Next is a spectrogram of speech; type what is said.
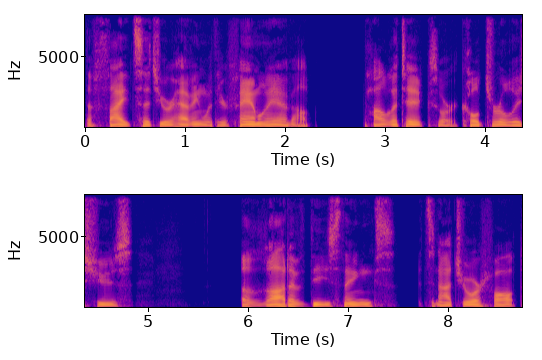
the fights that you are having with your family about politics or cultural issues a lot of these things it's not your fault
